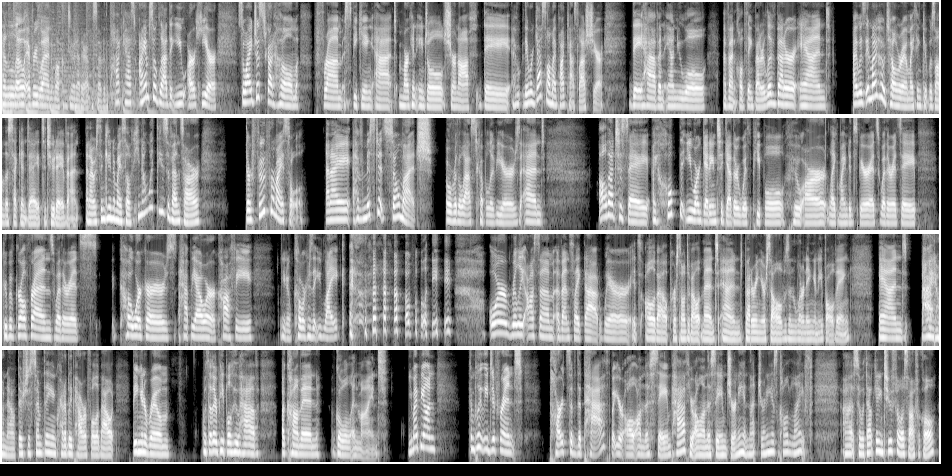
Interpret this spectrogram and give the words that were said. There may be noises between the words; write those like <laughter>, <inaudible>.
Hello, everyone. Welcome to another episode of the podcast. I am so glad that you are here. So, I just got home from speaking at Mark and Angel Chernoff. They they were guests on my podcast last year. They have an annual event called Think Better, Live Better, and I was in my hotel room. I think it was on the second day. It's a two day event, and I was thinking to myself, you know what these events are? They're food for my soul. And I have missed it so much over the last couple of years. And all that to say, I hope that you are getting together with people who are like minded spirits, whether it's a group of girlfriends, whether it's coworkers, happy hour, or coffee, you know, coworkers that you like, <laughs> hopefully, or really awesome events like that where it's all about personal development and bettering yourselves and learning and evolving. And I don't know, there's just something incredibly powerful about being in a room with other people who have a common goal in mind. You might be on completely different parts of the path, but you're all on the same path. You're all on the same journey, and that journey is called life. Uh, so, without getting too philosophical,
